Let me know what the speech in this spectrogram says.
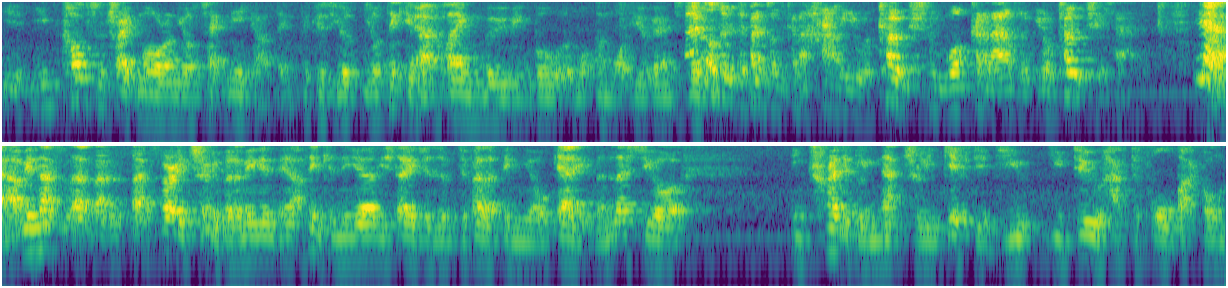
you, you concentrate more on your technique, I think, because you're, you're thinking about playing the moving ball and what, and what you're going to do. And also it depends on kind of how you were coached and what kind of outlook your coaches had. Yeah, I mean that's that, that, that's very true. But I mean, in, I think in the early stages of developing your game, unless you're incredibly naturally gifted, you you do have to fall back on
